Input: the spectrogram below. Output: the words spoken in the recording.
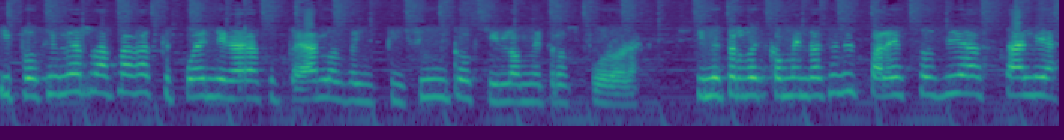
y posibles ráfagas que pueden llegar a superar los 25 kilómetros por hora. Y nuestras recomendaciones para estos días, Talia,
